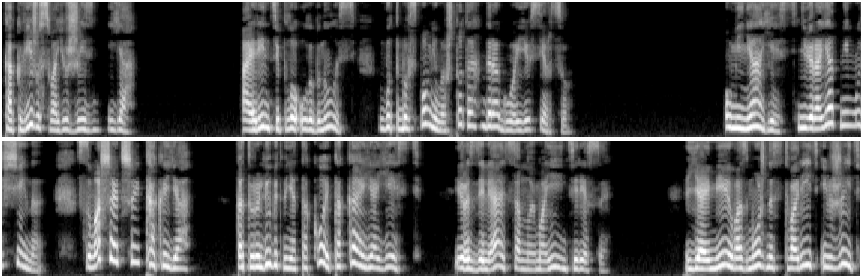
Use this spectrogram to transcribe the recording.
как вижу свою жизнь я. Айрин тепло улыбнулась, будто бы вспомнила что-то дорогое ее сердцу. «У меня есть невероятный мужчина, сумасшедший, как и я, который любит меня такой, какая я есть, и разделяет со мной мои интересы. Я имею возможность творить и жить,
